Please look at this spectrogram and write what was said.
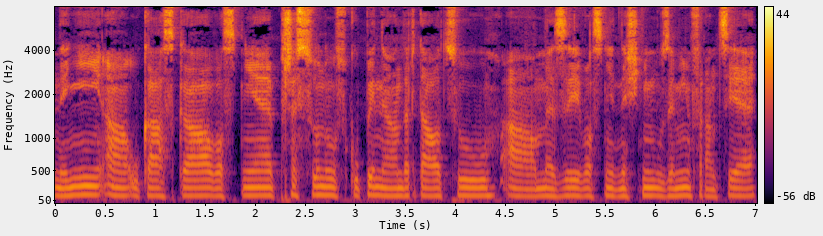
není a ukázka vlastně přesunu skupin neandertálců a mezi vlastně dnešním územím Francie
